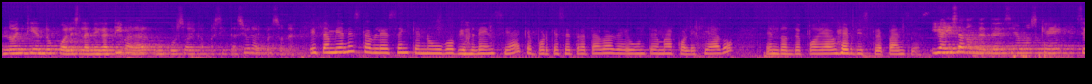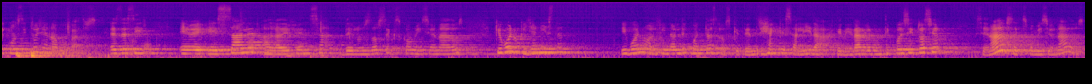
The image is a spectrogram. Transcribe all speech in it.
no entiendo cuál es la negativa de dar un curso de capacitación al personal. Y también establecen que no hubo violencia, que porque se trataba de un tema colegiado, en donde podía haber discrepancias. Y ahí es a donde te decíamos que se constituyen abogados, es decir, eh, eh, salen a la defensa de los dos excomisionados, que bueno, que ya ni están, y bueno, al final de cuentas, los que tendrían que salir a generar algún tipo de situación serán los excomisionados,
